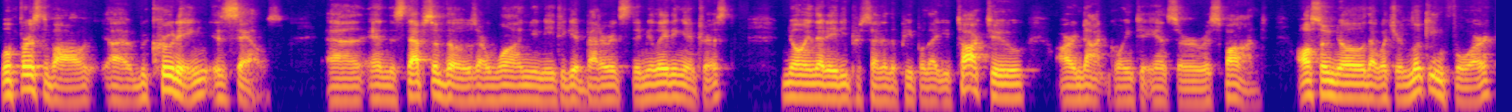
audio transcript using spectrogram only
well, first of all, uh, recruiting is sales. Uh, and the steps of those are one, you need to get better at stimulating interest, knowing that 80% of the people that you talk to are not going to answer or respond. Also, know that what you're looking for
